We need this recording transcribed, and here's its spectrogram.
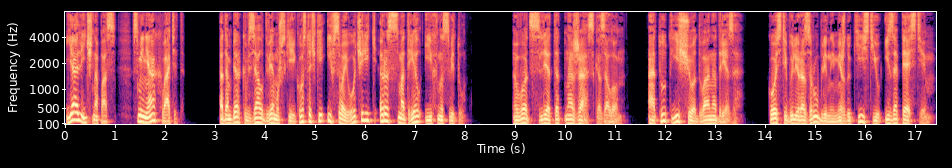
«Я лично пас. С меня хватит». Адамберг взял две мужские косточки и, в свою очередь, рассмотрел их на свету. «Вот след от ножа», — сказал он. «А тут еще два надреза. Кости были разрублены между кистью и запястьем.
